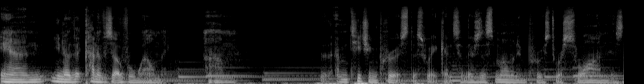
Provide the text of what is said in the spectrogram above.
and you know that kind of is overwhelming. Um, I'm teaching Proust this week, and so there's this moment in Proust where Swann is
